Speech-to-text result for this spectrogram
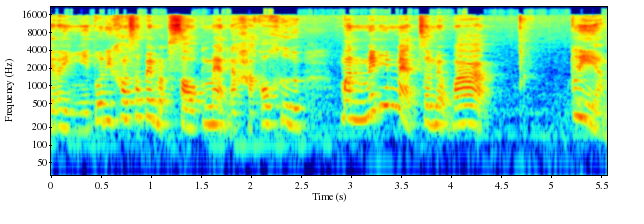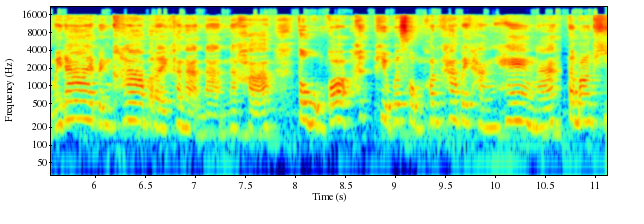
อะไรอย่างนี้ ตัวนี้เขาจะเป็นแบบซอฟต์แมตนะคะ ก็คือมันไม่ได้แมตจนแบบว่าเกลี่ยไม่ได้เป็นคราบอะไรขนาดนั้นนะคะ ตัวบุ๋มก็ผิวผสมค่อนข้างไปทางแห้งนะ แต่บางที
